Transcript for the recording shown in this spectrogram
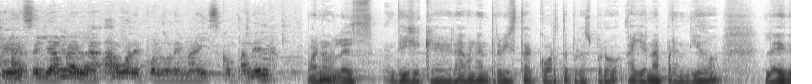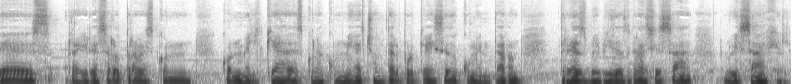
Que se llama el agua de polvo de maíz con panela. Bueno, les dije que era una entrevista corta, pero espero hayan aprendido. La idea es regresar otra vez con, con Melquiades, con la comunidad Chontal, porque ahí se documentaron tres bebidas gracias a Luis Ángel.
